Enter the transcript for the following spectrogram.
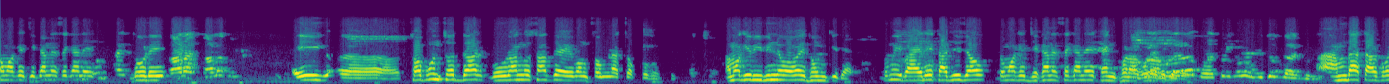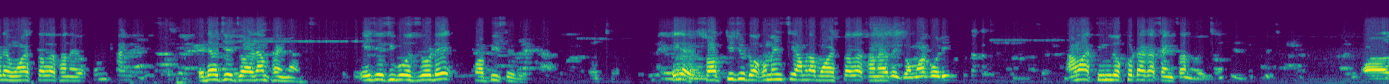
তোমাকে যেখানে সেখানে ধরে। এই স্বপন সর্দার গৌরাঙ্গ সাঁতরা এবং সোমনাথ চক্রবর্তী আচ্ছা। আমাকে বিভিন্নভাবে ধমকি দেয়। তুমি বাইরে কাজে যাও তোমাকে যেখানে সেখানে ঠ্যাং খোঁড়া করে আমরা তারপরে মহেশতলা থানায় এটা হচ্ছে জয়রাম ফাইন্যান্স এজেসি বোস রোডে অফিস আচ্ছা। ঠিক আছে? সবকিছু ডকুমেন্টসই আমরা মহেশতলা থানাতে জমা করি। আমার তিন লক্ষ টাকা স্যাংশন হয়েছে। আর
